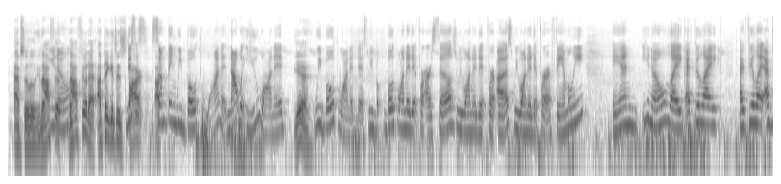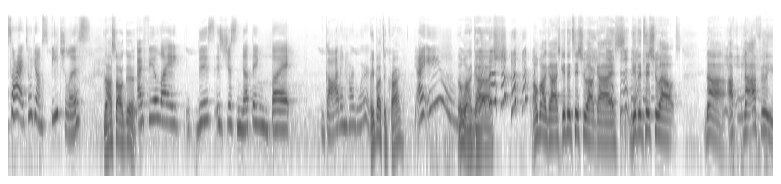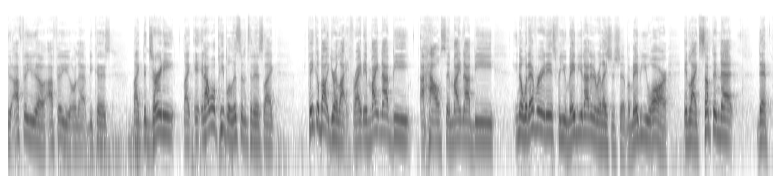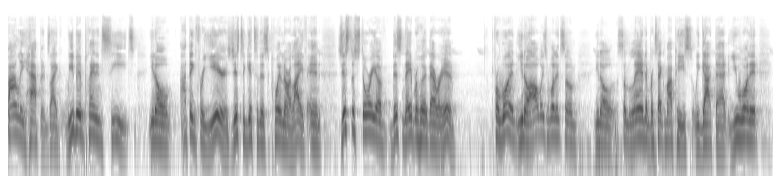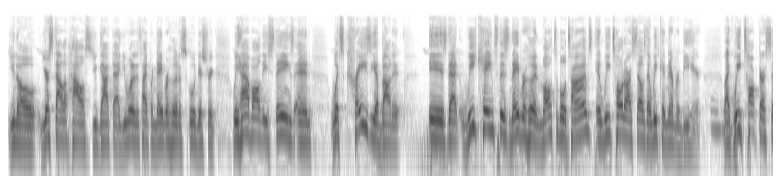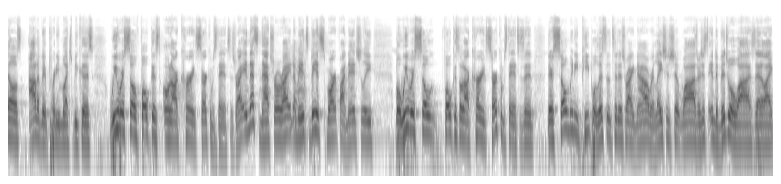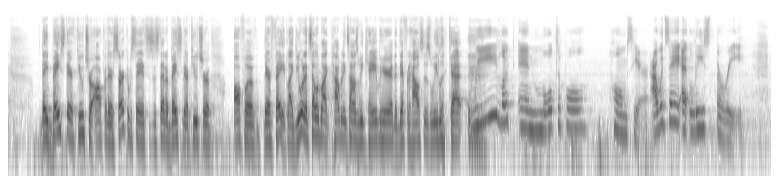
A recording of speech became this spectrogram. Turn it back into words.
Absolutely. No, I You feel. know? No, I feel that. I think it's This inspired. is I- something we both wanted, not what you wanted. yeah. We both wanted this. We b- both wanted it for ourselves. We wanted it for us. We wanted it for our family. And, you know, like, I feel like, I feel like, I'm sorry, I told you I'm speechless. No, it's all good. I feel like this is just nothing but God and hard work. Are you about to cry? I am. Oh my gosh. oh my gosh. Get the tissue out, guys. Get the tissue out. Nah, I, nah, I feel you. I feel you though. I feel you on that because like the journey, like, and I want people listening to this, like, think about your life, right? It might not be a house. It might not be, you know, whatever it is for you. Maybe you're not in a relationship, but maybe you are. And like something that that finally happens. Like we've been planting seeds, you know, I think for years just to get to this point in our life. And just the story of this neighborhood that we're in for one, you know, I always wanted some, you know, some land to protect my peace. We got that. You wanted, you know, your style of house. You got that. You wanted the type of neighborhood, a school district. We have all these things. And what's crazy about it is that we came to this neighborhood multiple times and we told ourselves that we could never be here. Mm-hmm. Like we talked ourselves out of it pretty much because we were so focused on our current circumstances, right? And that's natural, right? I mean, it's being smart financially, but we were so focused on our current circumstances. And there's so many people listening to this right now, relationship wise or just individual wise, that like, they base their future off of their circumstances instead of basing their future off of their faith. Like, do you want to tell them like how many times we came here, the different houses we looked at? We looked in multiple homes here. I would say at least three,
